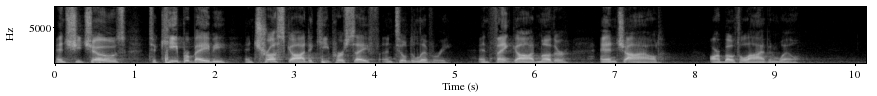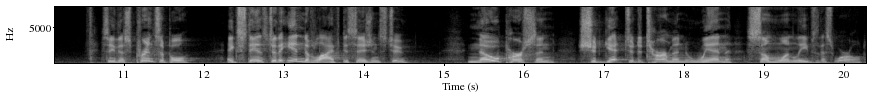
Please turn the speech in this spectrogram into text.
And she chose to keep her baby and trust God to keep her safe until delivery. And thank God, mother and child are both alive and well. See, this principle extends to the end of life decisions too. No person should get to determine when someone leaves this world.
